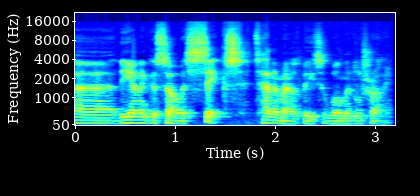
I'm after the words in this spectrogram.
uh, the Yanagisawa 6 tenor mouthpiece one little try.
